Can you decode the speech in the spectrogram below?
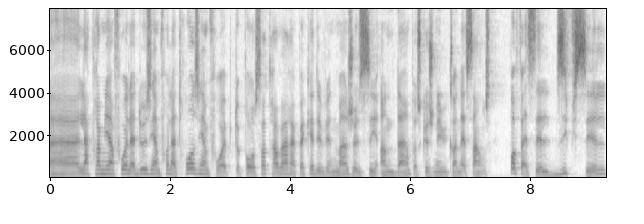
euh, la première fois, la deuxième fois, la troisième fois, puis tu as passé à travers un paquet d'événements, je le sais, en dedans, parce que je n'ai eu connaissance. Pas facile, difficile.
